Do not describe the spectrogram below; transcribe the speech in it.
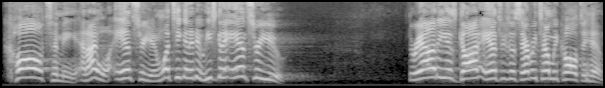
Call to me, and I will answer you. And what's he going to do? He's going to answer you. The reality is, God answers us every time we call to Him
